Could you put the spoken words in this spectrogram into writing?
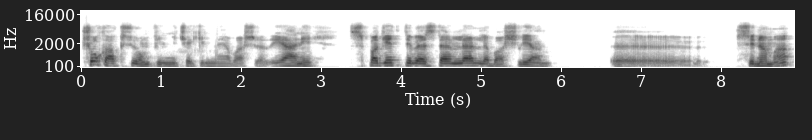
çok aksiyon filmi çekilmeye başladı. Yani spagetti westernlerle başlayan e, sinema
